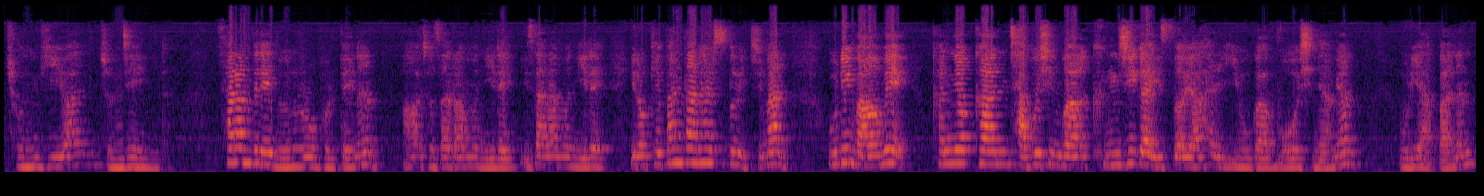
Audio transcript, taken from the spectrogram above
존귀한 존재입니다. 사람들의 눈으로 볼 때는 아, 저 사람은 이래, 이 사람은 이래 이렇게 판단할 수도 있지만 우리 마음에 강력한 자부심과 긍지가 있어야 할 이유가 무엇이냐면 우리 아빠는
